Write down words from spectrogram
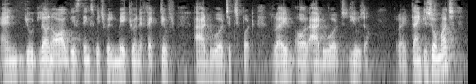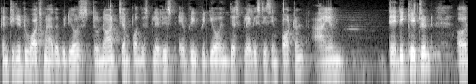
and you'd learn all these things which will make you an effective AdWords expert, right? Or AdWords user right thank you so much continue to watch my other videos do not jump on this playlist every video in this playlist is important i am dedicated or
